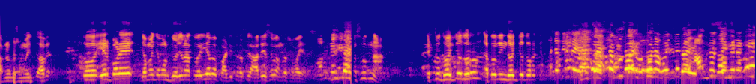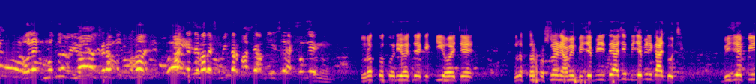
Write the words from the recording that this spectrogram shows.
আপনাকে সময় দিতে হবে। তো এরপরে যেমন যেমন যোজনা তৈরি হবে পার্টির তরফ থেকে আদেশ হবে আমরা সবাই আসুক না একটু ধৈর্য ধরুন এতদিন ধৈর্য ধরেছেন। আচ্ছা দূরত্ব তৈরি হয়েছে কি হয়েছে দূরত্বর প্রশ্ন নেই। আমি বিজেপিতে আছি, বিজেপির কাজ করছি। বিজেপি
